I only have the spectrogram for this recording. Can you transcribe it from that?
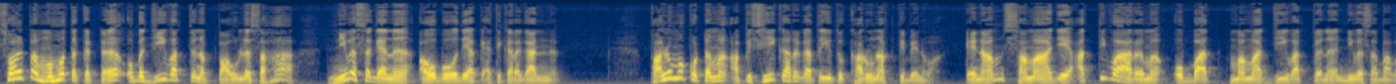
ස්වල්ප මොහොතකට ඔබ ජීවත්වන පවුල සහ නිවස ගැන අවබෝධයක් ඇතිකරගන්න. පළුමකොටම අපි සිහිකරගත යුතු කරුණක් තිබෙනවා. එනම් සමාජයේ අත්තිවාරම ඔබත් මමත් ජීවත්වන නිවස බව.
